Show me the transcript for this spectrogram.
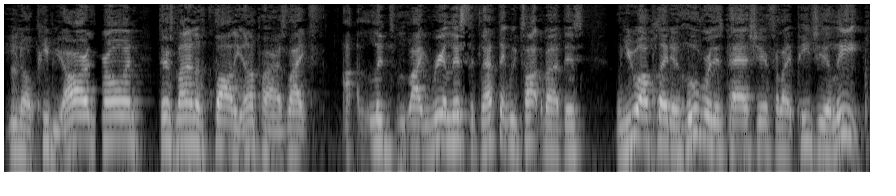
You know, PBR is growing. There's not enough quality umpires. Like, like realistically, I think we talked about this when you all played in Hoover this past year for like PG Elite.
